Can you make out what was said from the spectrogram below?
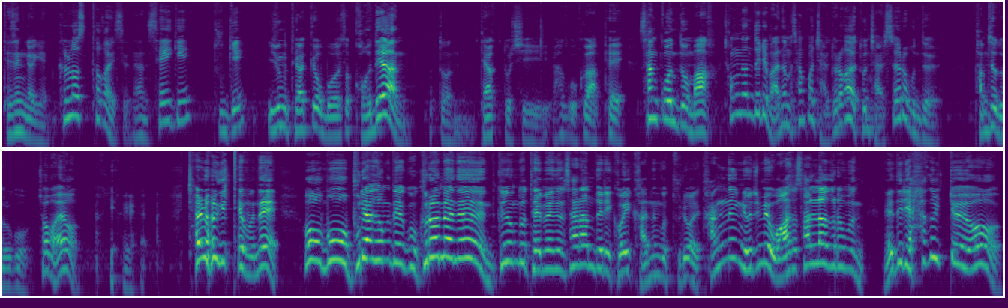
제 생각엔 클러스터가 있어요. 한 세 개, 두 개 이 정도 대학교가 모여서 거대한 어떤 대학 도시하고 그 앞에 상권도 막 청년들이 많으면 상권 잘 돌아가요. 돈 잘 써요, 여러분들. 밤새 놀고. 저 봐요. 잘 놀기 때문에 어 뭐 불야성되고 그러면은 그 정도 되면은 사람들이 거기 가는 거 두려워요. 강릉 요즘에 와서 살라 그러면 애들이 학을 뛰어요.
